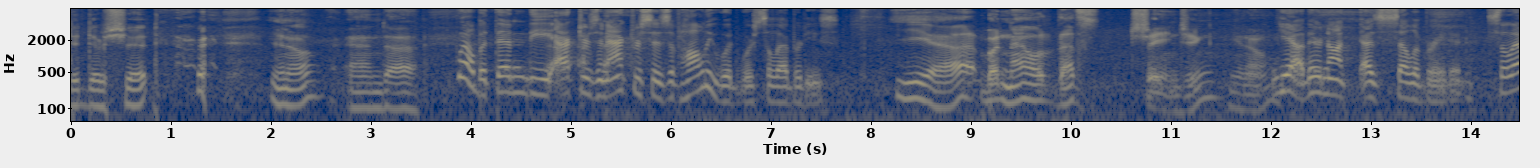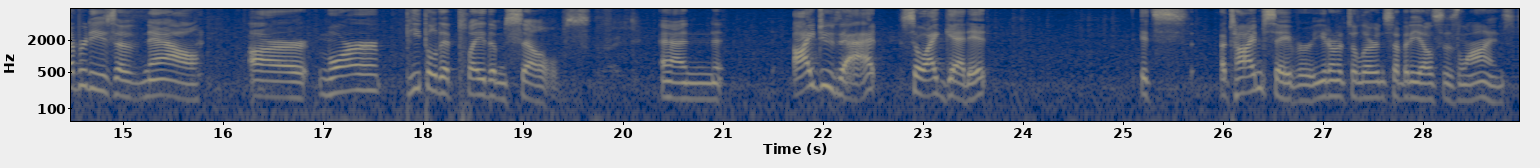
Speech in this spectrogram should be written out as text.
did their shit, you know, and uh, Well, but then the actors and actresses of Hollywood were celebrities. yeah, but now that's changing, you know. Yeah, they're not as celebrated. Celebrities of now are more people that play themselves. And I do that, so I get it. It's a time saver. You don't have to learn somebody else's lines.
